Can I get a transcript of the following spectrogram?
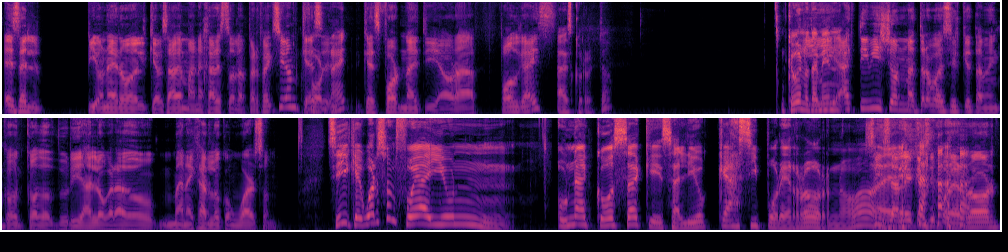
es el pionero, el que sabe manejar esto a la perfección, que, Es, que es Fortnite y ahora Fall Guys. Ah, es correcto. Que bueno, también. Activision me atrevo a decir que también con Call of Duty ha logrado manejarlo con Warzone. Sí, que Warzone fue ahí un, una cosa que salió casi por error, ¿no? Sí, sale casi por error,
